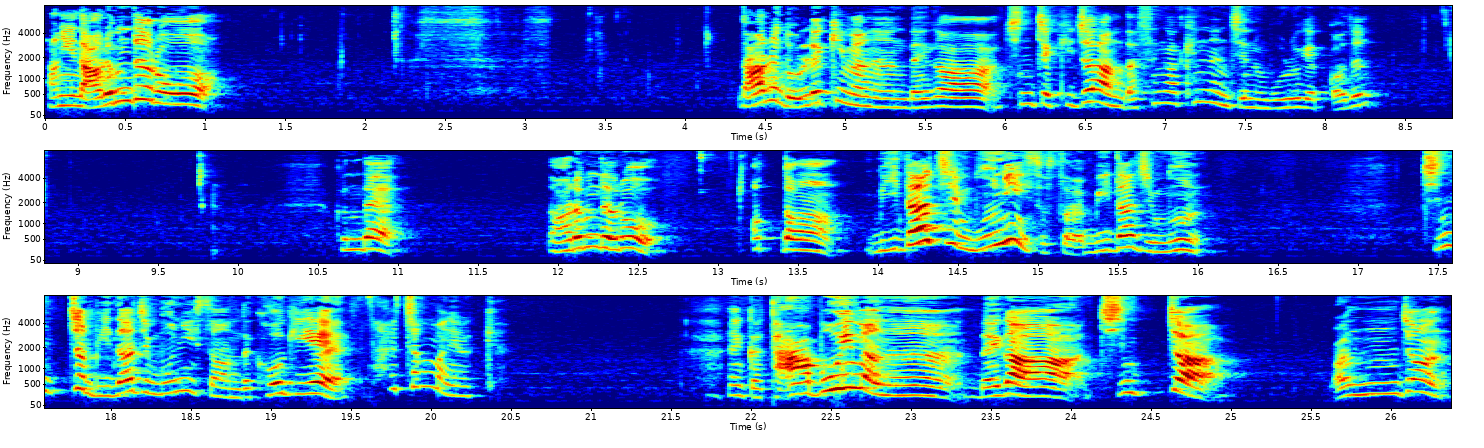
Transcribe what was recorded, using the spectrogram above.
아니 나름대로 나를 놀래키면은 내가 진짜 기절한다 생각했는지는 모르겠거든? 근데 나름대로 어떤 미닫이 문이 있었어요 미닫이 문. 진짜 미닫이 문이 있었는데 거기에 살짝만 이렇게. 그러니까 다 보이면은 내가 진짜 완전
